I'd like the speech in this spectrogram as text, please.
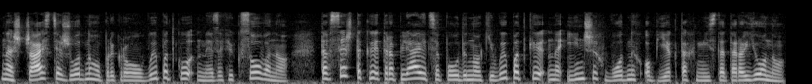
на щастя, жодного прикрого випадку не зафіксовано. Та все ж таки трапляються поодинокі випадки на інших водних об'єктах міста та району.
